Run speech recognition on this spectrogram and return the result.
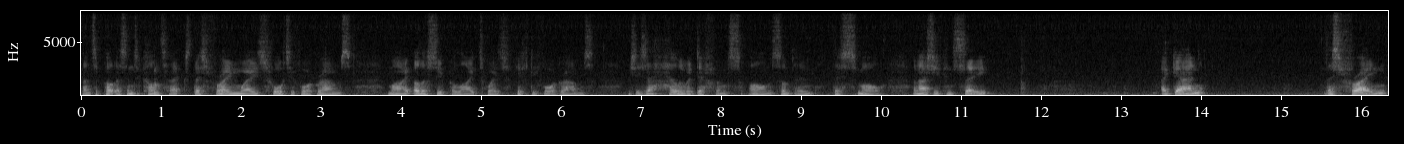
And to put this into context this frame weighs 44 grams. My other Superlight weighs 54 grams which is a hell of a difference on something this small. And as you can see again this frame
